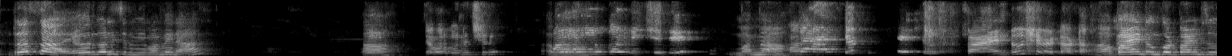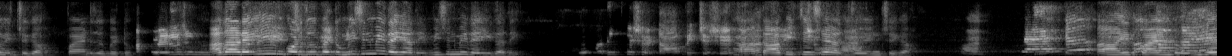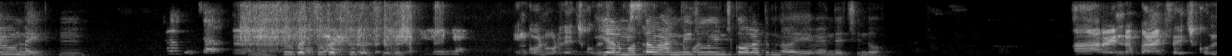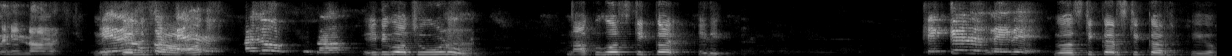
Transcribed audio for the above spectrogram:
డ్రెస్సా? ఎవరు కొనిచ్చిన మీ మమ్మీనా? ఆ, ఎవరు కొనిచ్చారు అబ్బా. మమ్మా ప్యాంటు షర్ట్ అట. ఆ, పాయింట్ ఇంకోటి పాయింట్ చూపించు ఇక పాయింట్ చూపెట్టు. అది ఆడెయ్యి ఇంకోటి చూపెట్టు. మిషన్ మీద వెయ్యి మిషన్ మీద వెయ్యి అది. టాప్ ఇచ్చేసే అది చూపించు ఇక ఇది పాయింట్. ఇంకేమి ఉన్నాయి? చూపెట్టు చూపెట్టు చూపెట్టు చూపెట్టు. ఇంకోటి కూడా తెచ్చుకుంది ఇవాళ మొత్తం అన్ని చూపించుకోవాలట్టుందిగా ఏమేం తెచ్చిందో. ఆ రెండు ప్యాంట్స్ తెచ్చుకుంది నిన్న ఆమె. నీకు తెలుసా? ఇదిగో చూడు. నాకు గో స్టిక్కర్ ఇది. ఇగో స్టిక్కర్ స్టిక్కర్. ఇగో.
